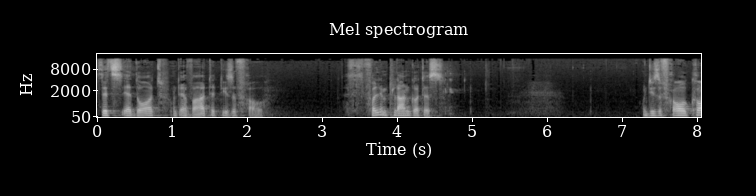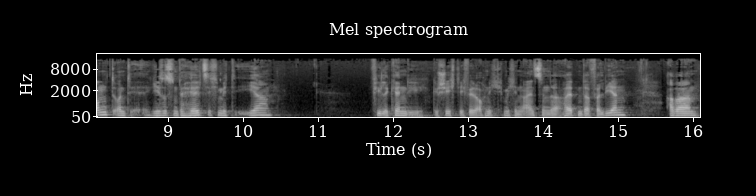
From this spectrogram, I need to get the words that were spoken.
sitzt er dort und erwartet diese Frau. Voll im Plan Gottes. Und diese Frau kommt und Jesus unterhält sich mit ihr. Viele kennen die Geschichte, ich will auch nicht mich in Einzelheiten da verlieren. Aber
